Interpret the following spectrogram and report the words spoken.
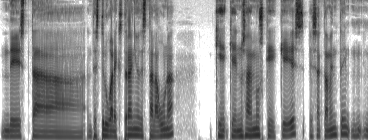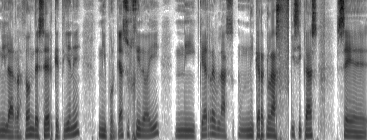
de, esta, de este lugar extraño, de esta laguna, que, no sabemos qué, qué es exactamente, ni la razón de ser que tiene, ni por qué ha surgido ahí, ni qué reglas, ni qué reglas físicas se,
